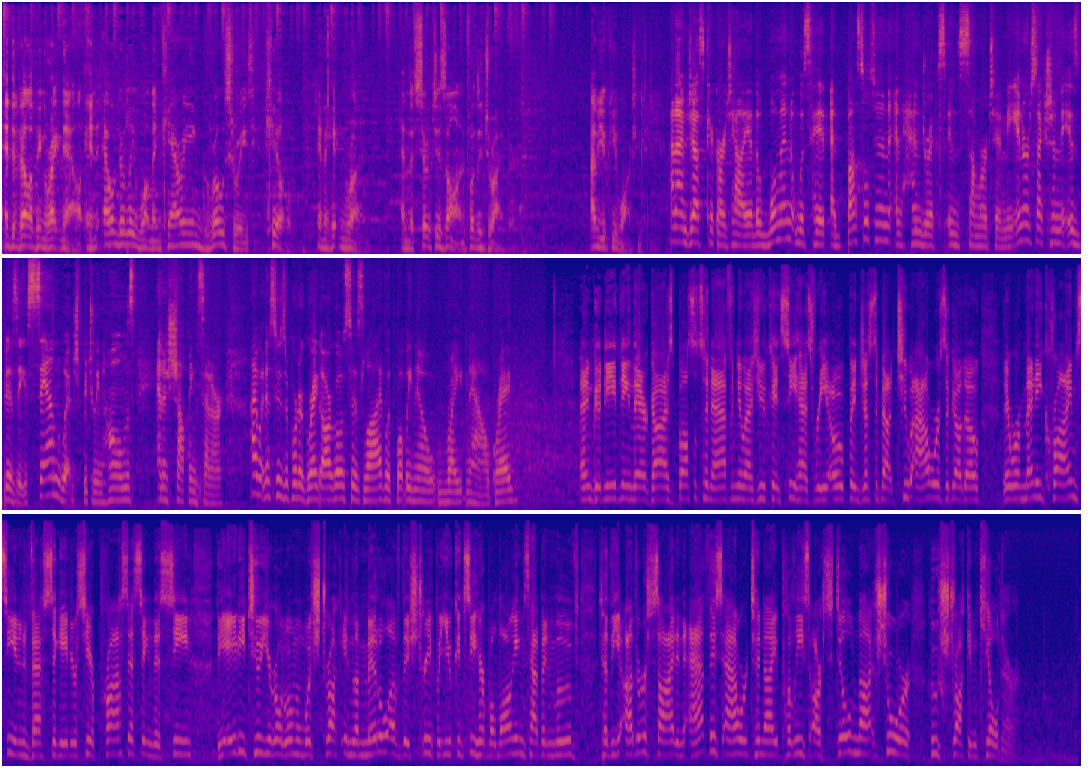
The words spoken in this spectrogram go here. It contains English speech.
And developing right now, an elderly woman carrying groceries killed in a hit and run. And the search is on for the driver. I'm Ukee Washington. And I'm Jessica Kartalija. The woman was hit at Bustleton and Hendrix in Somerton. The intersection is busy, sandwiched between homes and a shopping center. Eyewitness News reporter Greg Argos is live with what we know right now. Greg? And good evening there, guys. Bustleton Avenue, as you can see, has reopened just about two hours ago, though. There were many crime scene investigators here processing this scene. The 82 year old woman was struck in the middle of the street, but you can see her belongings have been moved to the other side. And at this hour tonight, police are still not sure who struck and killed her.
